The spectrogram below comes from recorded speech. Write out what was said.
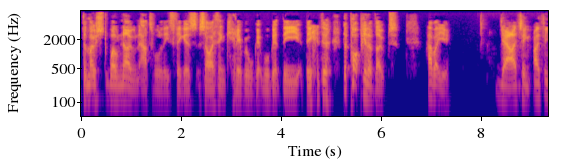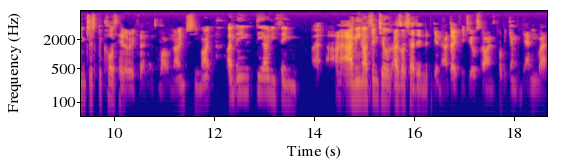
the most well known out of all of these figures, so I think Hillary will get will get the the the, the popular vote. How about you? Yeah, I think I think just because Hillary is well known, she might. I mean, the only thing. I, I mean, I think Jill, as I said in the beginning, I don't think Jill Stein's probably going to be anywhere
